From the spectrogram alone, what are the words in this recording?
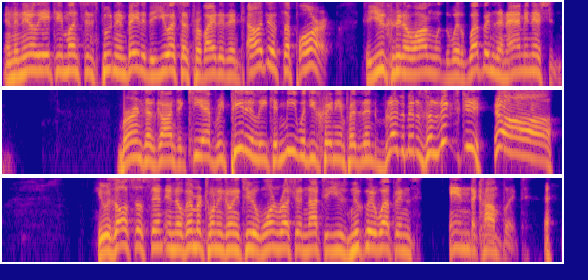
In the nearly 18 months since Putin invaded, the U.S. has provided intelligence support to Ukraine along with, with weapons and ammunition. Burns has gone to Kiev repeatedly to meet with Ukrainian President Vladimir Zelensky. Ah! He was also sent in November 2022 to warn Russia not to use nuclear weapons in the conflict.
